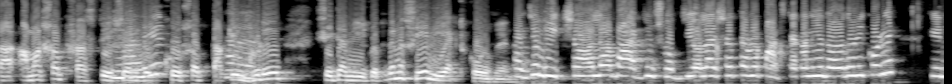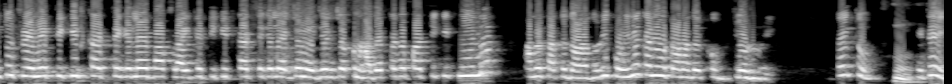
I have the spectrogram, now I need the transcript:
তা আমার সব ফ্রাস্ট্রেশন মানে- দুঃখ সব তাকে হ্যাঁ। ধরে সেটা আমি করতে কেন সে রিয়াক্ট করবে না। একজন রিক্সাওয়ালা বা একজন সবজিওয়ালার সাথে আমরা পাঁচ টাকা নিয়ে দরাদরি করি কিন্তু ট্রেনের টিকিট কাটতে গেলে বা ফ্লাইটের টিকিট কাটতে গেলে একজন এজেন্ট যখন হাজার টাকা পার টিকিট নিয়ে নেয় আমরা তাতে দরাদরি করি না কেন ওটা আমাদের খুব জরুরি। তাই তো? এটাই?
